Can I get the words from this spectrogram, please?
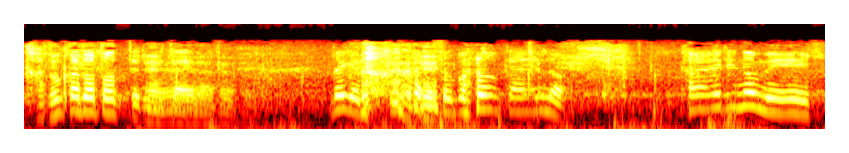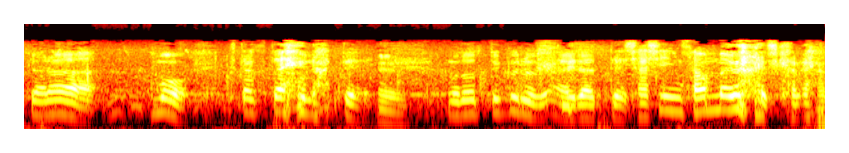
角角撮ってるみたいな、だけどそこの帰りの帰りの免疫からもうくたくたになって戻ってくる間って写真3枚ぐらいしかない。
